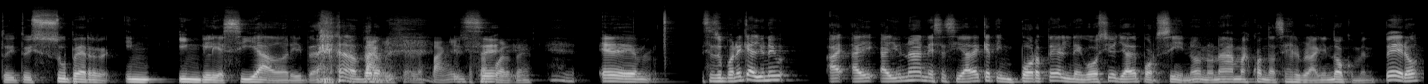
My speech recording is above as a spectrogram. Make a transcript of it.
Estoy súper inglesiado ahorita. Pero, el Spanglish se, está fuerte. Eh, se supone que hay una, hay, hay, una necesidad de que te importe el negocio ya de por sí, ¿no? No nada más cuando haces el bragging document. Pero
